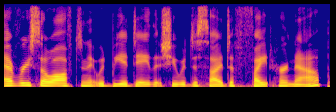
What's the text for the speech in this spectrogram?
Every so often it would be a day that she would decide to fight her nap.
